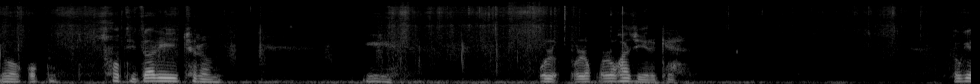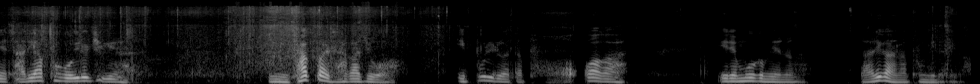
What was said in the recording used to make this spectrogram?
이거 꼭소 뒷다리처럼 이 볼- 볼록볼록하지 이렇게. 여기에 다리 아프고 이럴 적에 이 닭발 사가지고 이 뿌리를 갖다 푹 꽈가 이래 먹으면은 다리가 안 아픕니다 이거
